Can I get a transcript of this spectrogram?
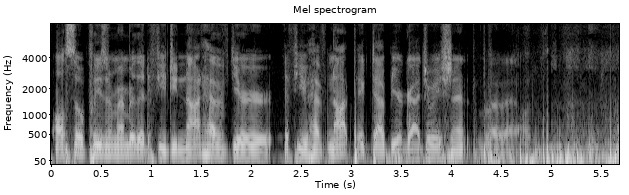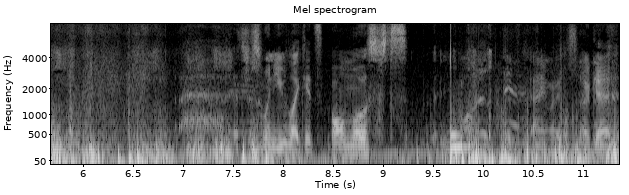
Also, please remember that if you do not have your, if you have not picked up your graduation, it's just when you like, it's almost. Anyways, okay.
